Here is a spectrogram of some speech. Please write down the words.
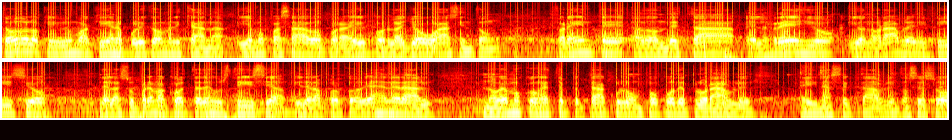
Todo lo que vivimos aquí en República Dominicana y hemos pasado por ahí, por la Joe Washington, frente a donde está el regio y honorable edificio de la Suprema Corte de Justicia y de la Procuraduría General, nos vemos con este espectáculo un poco deplorable e inaceptable. Entonces eso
